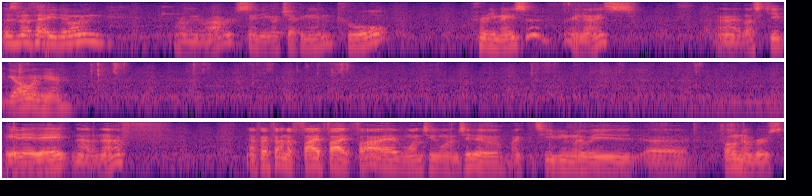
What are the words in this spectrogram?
Elizabeth, how you doing? Marlene Roberts, San Diego checking in. Cool. Kearney Mesa, very nice. All right, let's keep going here. Eight eight eight, not enough. Now, if I found a 555 1212, like the TV movie uh, phone numbers,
